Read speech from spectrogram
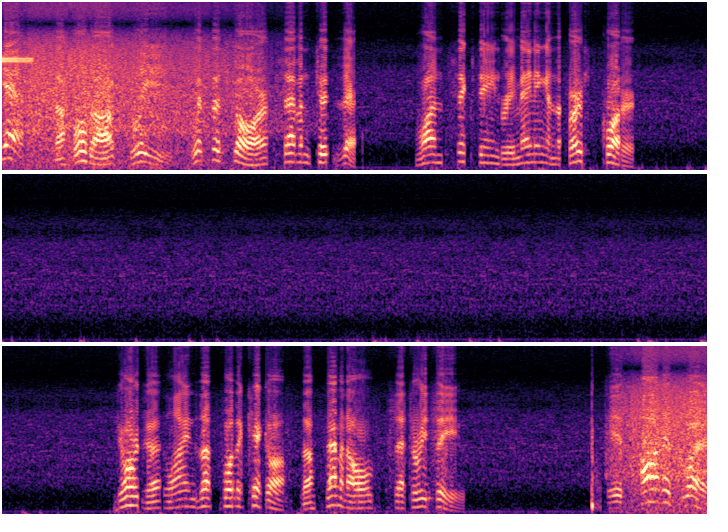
Yes, the Bulldogs lead with the score 7 to zip. 116 remaining in the first quarter. Georgia lines up for the kickoff. The Seminoles set to receive. It's on its way.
